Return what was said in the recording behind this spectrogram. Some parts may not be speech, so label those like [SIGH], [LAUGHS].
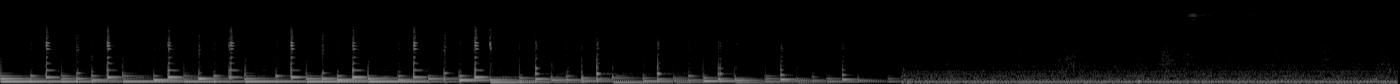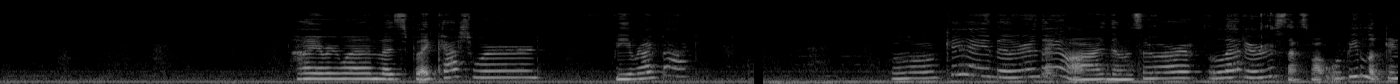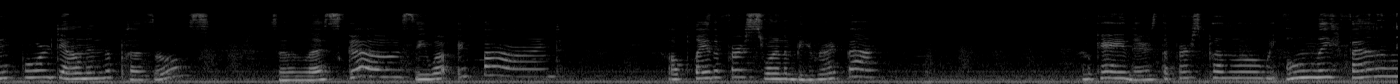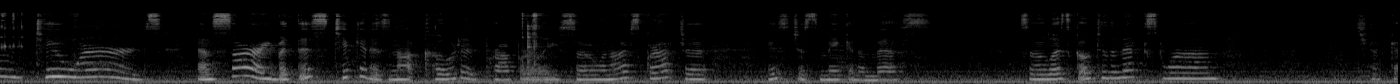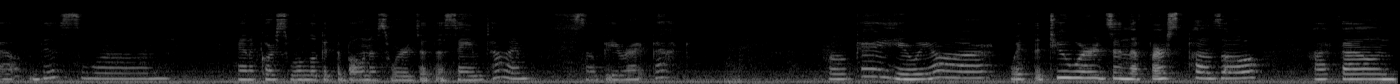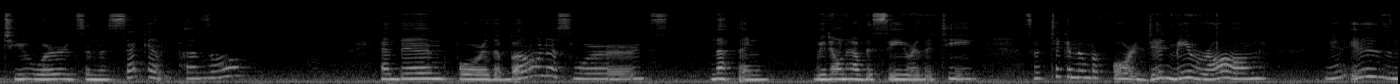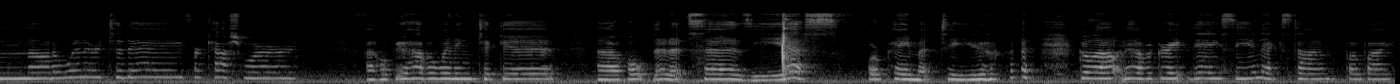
Hi everyone, let's play cash word. Be right back. Okay, there they are. Those are our letters. That's what we'll be looking for down in the puzzles. So let's go, see what we find. I'll play the first one and be right back. Okay, there's the first puzzle. We only found two words. And sorry, but this ticket is not coded properly. So when I scratch it, it's just making a mess. So let's go to the next one. Check out this one. And of course, we'll look at the bonus words at the same time. So be right back. Okay, here we are with the two words in the first puzzle. I found two words in the second puzzle. And then for the bonus words, nothing. We don't have the C or the T. So ticket number four did me wrong. It is not a winner today for cash word. I hope you have a winning ticket. I hope that it says yes for payment to you. [LAUGHS] Go out and have a great day. See you next time. Bye-bye.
